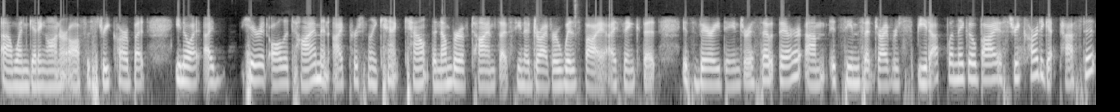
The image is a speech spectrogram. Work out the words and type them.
uh, when getting on or off a streetcar. But, you know, I, I hear it all the time, and I personally can't count the number of times I've seen a driver whiz by. I think that it's very dangerous out there. Um, it seems that drivers speed up when they go by a streetcar to get past it,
